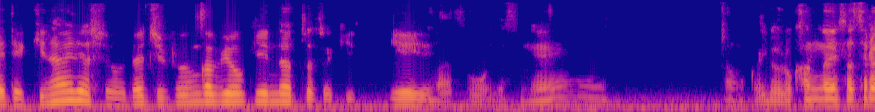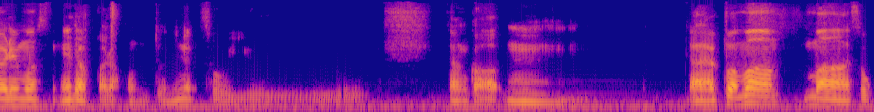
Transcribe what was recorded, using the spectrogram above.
いできないですよね。自分が病気になった時に、まあそうですね。なんかいろいろ考えさせられますね。だから本当にね、そういう、なんか、うん。あやっぱまあ、まあ、そ、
